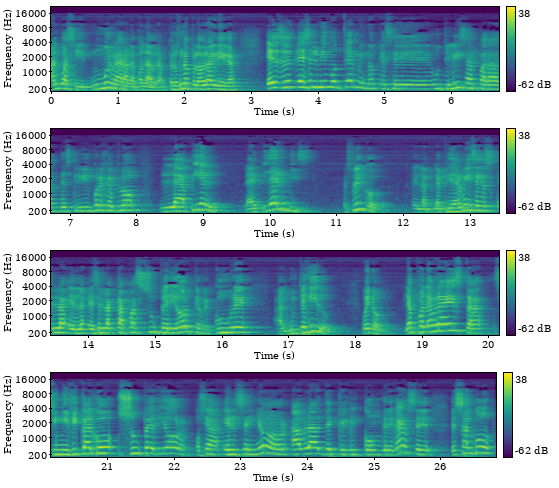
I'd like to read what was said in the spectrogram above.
algo así, muy rara la palabra, pero es una palabra griega. Es, es el mismo término que se utiliza para describir, por ejemplo, la piel la epidermis. ¿Me explico? La, epidermis es la, es la capa superior que recubre algún tejido. Bueno, la palabra esta significa algo superior. O sea, el Señor habla de que el congregarse es algo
